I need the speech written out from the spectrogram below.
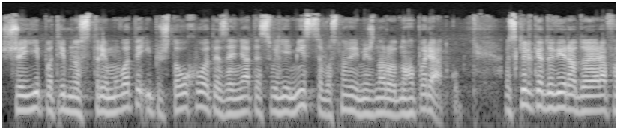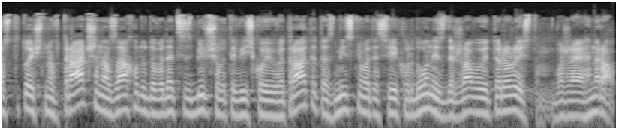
що її потрібно стримувати і підштовхувати зайняти своє місце в основі міжнародного порядку. Оскільки довіра до РФ остаточно втрачена, заходу доведеться збільшувати військові витрати та зміцнювати свої кордони з державою терористом. Вважає генерал.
